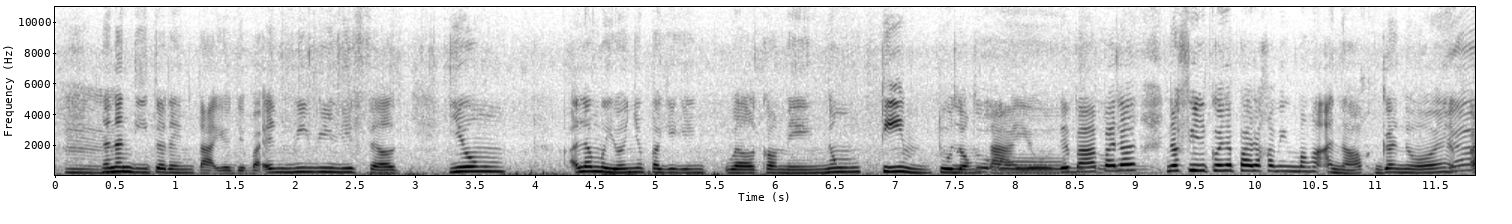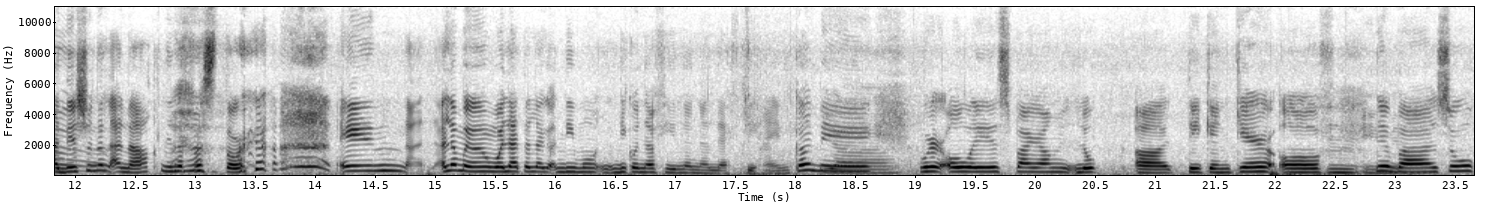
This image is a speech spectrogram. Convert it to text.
Mm. na nandito rin tayo, 'di ba? And we really felt yung alam mo yun, yung pagiging welcoming nung team tulong Totoo, tayo. 'Di ba? Para na-feel ko na para kaming mga anak, ganon. Yeah. Additional anak nila pastor. And alam mo yun, wala talaga hindi mo hindi ko na feel na na left behind kami. Yeah. We're always parang look uh, taken care of, Mm, 'di ba? So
